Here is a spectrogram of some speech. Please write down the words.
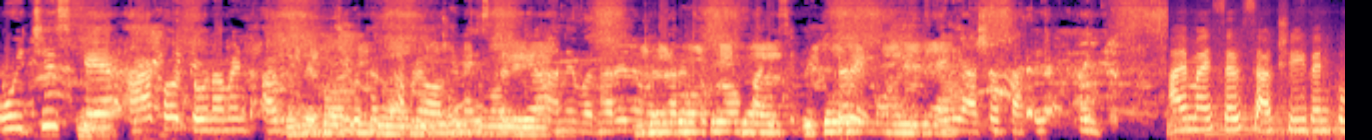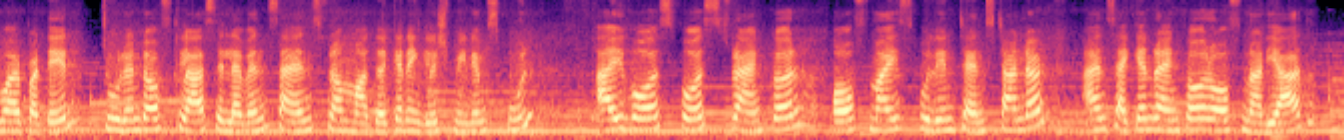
હું ઈચ્છીશ કે આ ટુર્નામેન્ટ આવી રીતે બીજી વખત આપણે ઓર્ગેનાઇઝ કરીએ અને વધારે ને વધારે છોકરાઓ પાર્ટિસિપેટ કરે એની આશા સાથે thank you I myself Sakshi Kumar Patel, student of class 11 science from Mothercare English Medium School. I was first ranker of my school in 10th standard and second ranker of Nadiad.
